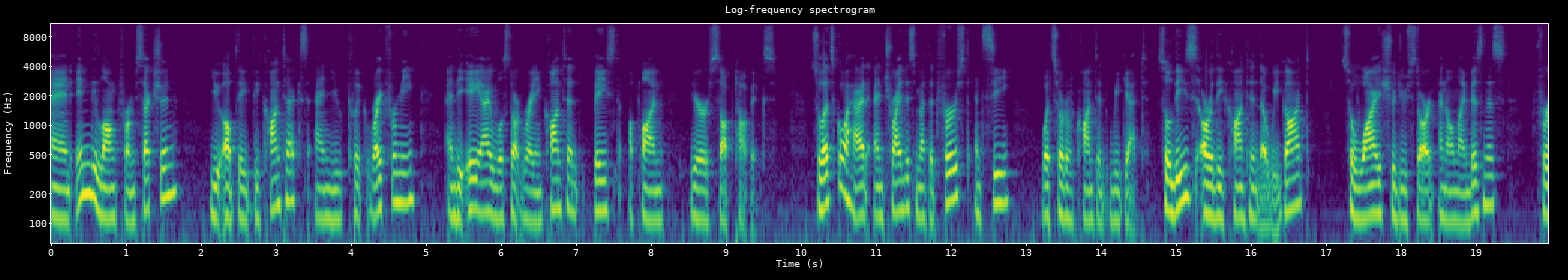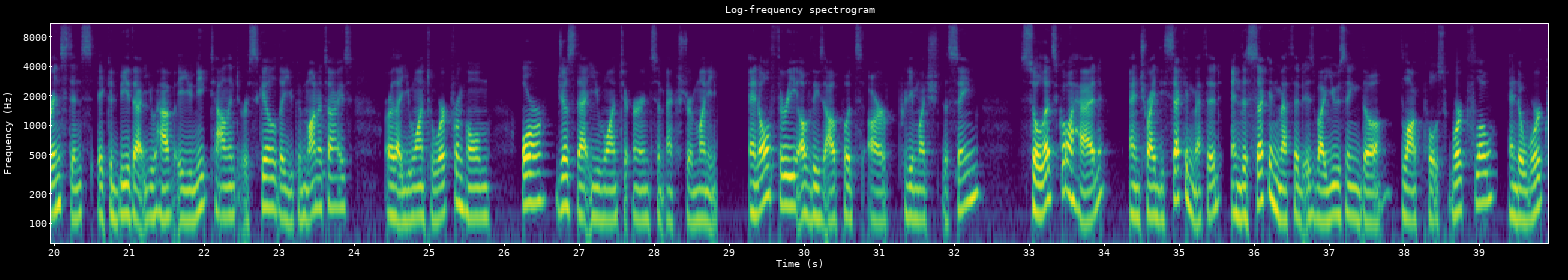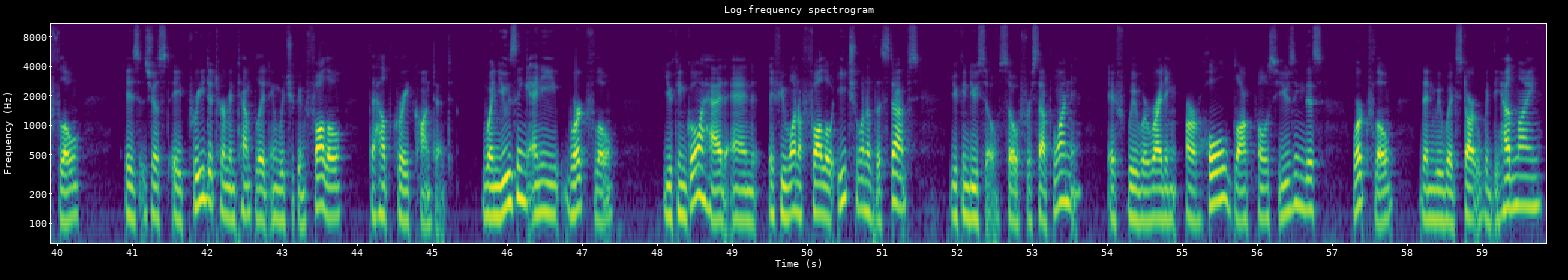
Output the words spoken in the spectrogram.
and in the long form section, you update the context and you click write for me and the AI will start writing content based upon your subtopics. So let's go ahead and try this method first and see what sort of content we get. So these are the content that we got. So why should you start an online business? For instance, it could be that you have a unique talent or skill that you can monetize, or that you want to work from home, or just that you want to earn some extra money. And all three of these outputs are pretty much the same. So let's go ahead and try the second method. And the second method is by using the blog post workflow. And a workflow is just a predetermined template in which you can follow to help create content. When using any workflow, you can go ahead and if you want to follow each one of the steps, you can do so. So for step one, if we were writing our whole blog post using this workflow, then we would start with the headline,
